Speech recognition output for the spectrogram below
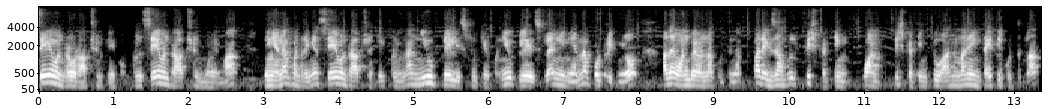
சேவ்ன்ற ஒரு ஆப்ஷன் கேட்கும். அந்த சேவ்ன்ற ஆப்ஷன் மூலயமா நீங்க என்ன பண்றீங்க? சேவ்ன்ற ஆப்ஷனை கிளிக் பண்ணீங்கன்னா நியூ பிளேலிஸ்ட்னு கேட்கும். நியூ பிளேலிஸ்ட்ல நீங்க என்ன போட்டிருக்கீங்களோ அதை ஒன் பை ஒன்னா கொடுத்துங்க for example fish cutting one fish cutting two அந்த மாதிரி நீங்க டைட்டில் கொடுத்துக்கலாம்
